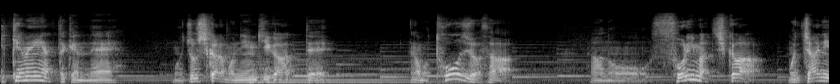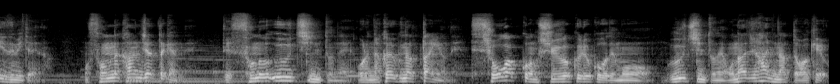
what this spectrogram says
イケメンやったけんね。もう女子からも人気があってなんかもう当時はさあの反町かもうジャニーズみたいなもうそんな感じやったけんね。でそのウーチンとね俺仲良くなったんよね。小学校の修学旅行でもウーチンとね同じ班になったわけよ。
